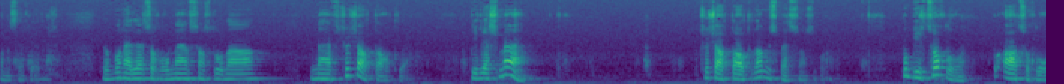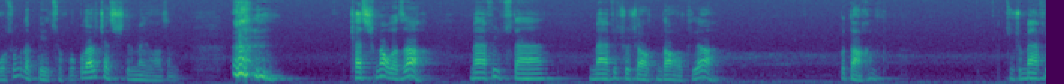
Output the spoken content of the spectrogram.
bunu səhv yazmışıq. Bunun həllər çoxluğu mənfi sonsuzluqdan mənfi kök altda 6-ya. Birləşmə kök altda 6-dan müsbət sonsuzluğa. Bu bir çoxluğun, bu A çoxluğu olsun, bu da B çoxluğu. Bunları kəsişdirmək lazımdır. Kəsişmə olacaq mənfi 3-dən mənfi kök altında 6-ya Bu daxildir. Çünki mənfi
